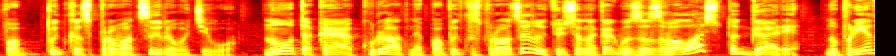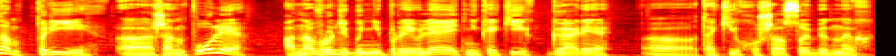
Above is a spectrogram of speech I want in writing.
попытка спровоцировать его. Но такая аккуратная попытка спровоцировать, то есть она как бы зазвалась туда Гарри, но при этом при э, Жан-Поле она вроде бы не проявляет никаких Гарри э, таких уж особенных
